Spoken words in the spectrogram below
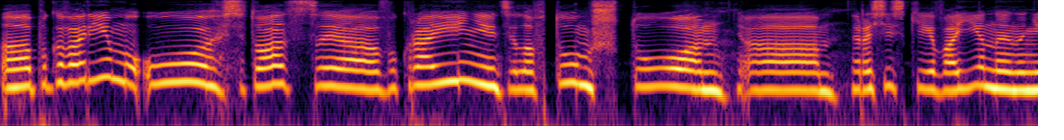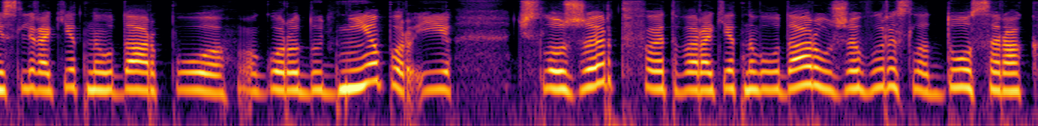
поговорим о ситуации в Украине. Дело в том, что а, российские военные нанесли ракетный удар по городу Днепр, и число жертв этого ракетного удара уже выросло до 40.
